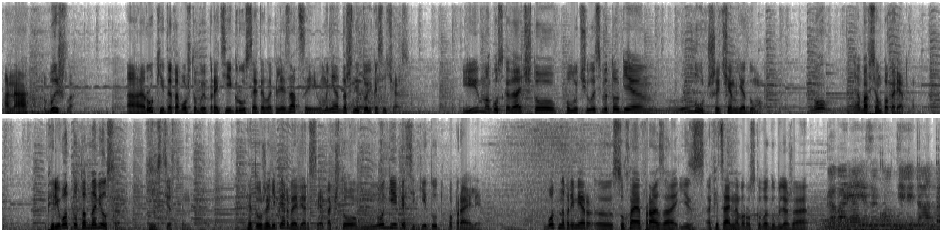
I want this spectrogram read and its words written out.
она вышла. А руки до того, чтобы пройти игру с этой локализацией, у меня дошли только сейчас. И могу сказать, что получилось в итоге лучше, чем я думал. Ну, обо всем по порядку. Перевод тут обновился, естественно. Это уже не первая версия, так что многие косяки тут поправили. Вот, например, э, сухая фраза из официального русского дубляжа Говоря языком дилетанта,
